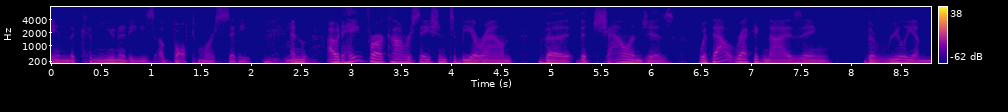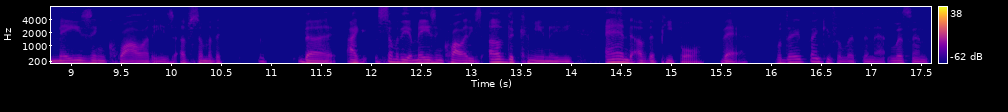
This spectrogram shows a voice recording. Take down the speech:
in the communities of Baltimore City. Mm-hmm. And I would hate for our conversation to be around the the challenges without recognizing the really amazing qualities of some of the the I, some of the amazing qualities of the community and of the people there. Well, Dave, thank you for lifting that. Listen,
